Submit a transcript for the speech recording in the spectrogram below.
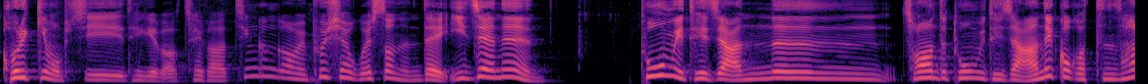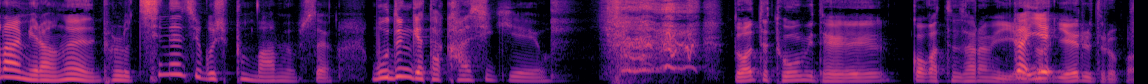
거리낌 없이 되게 막 제가 친근감을 표시하고 했었는데 이제는 도움이 되지 않는 저한테 도움이 되지 않을 것 같은 사람이랑은 별로 친해지고 싶은 마음이 없어요. 모든 게 다 가식이에요. 너한테 도움이 될 것 같은 사람이 그러니까 예가, 예 를 들어봐.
